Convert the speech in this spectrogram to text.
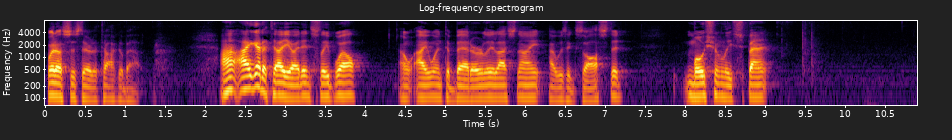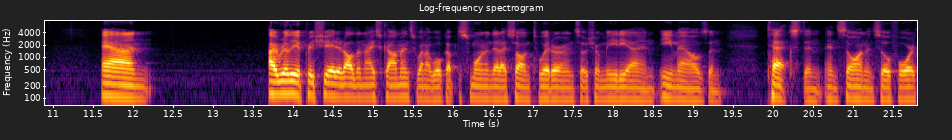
what else is there to talk about? I, I got to tell you, I didn't sleep well. I, went to bed early last night. I was exhausted, emotionally spent. And I really appreciated all the nice comments when I woke up this morning that I saw on Twitter and social media and emails and text and, and so on and so forth.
